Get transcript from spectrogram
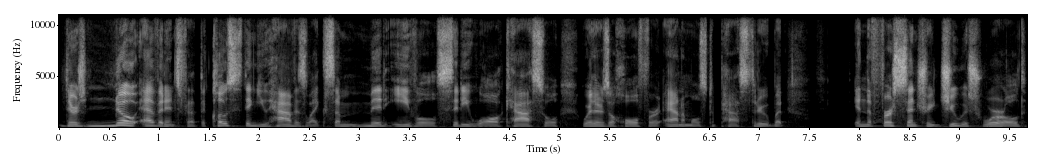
there's no evidence for that. The closest thing you have is like some medieval city wall castle where there's a hole for animals to pass through. But in the first century Jewish world,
